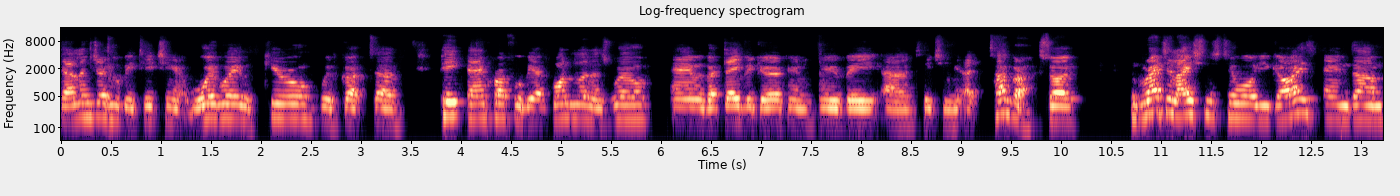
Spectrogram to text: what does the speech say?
Dallinger, who will be teaching at Woy Woy with Kirill. We've got uh, Pete Bancroft, will be at Wonderland as well. And we've got David Gherkin, who will be uh, teaching at Tuggerah. So congratulations to all you guys. And um,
